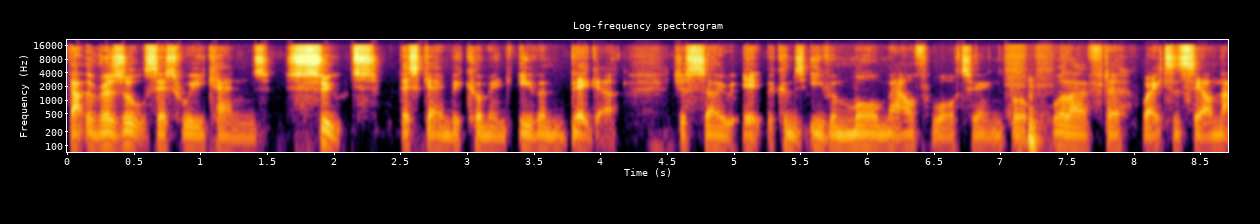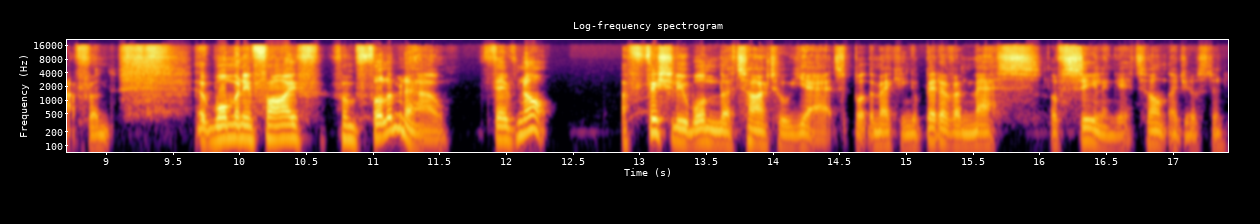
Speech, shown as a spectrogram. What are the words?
that the results this weekend suit this game becoming even bigger, just so it becomes even more mouth-watering. But we'll have to wait and see on that front. At one minute five from Fulham now. They've not officially won the title yet, but they're making a bit of a mess of sealing it, aren't they, Justin?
